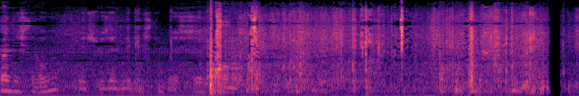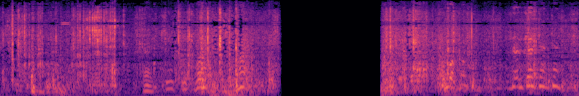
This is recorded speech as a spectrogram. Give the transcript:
Kaç işte oldu? 550 geçti. 550 olmuş. Gel gel gel gel. Gel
